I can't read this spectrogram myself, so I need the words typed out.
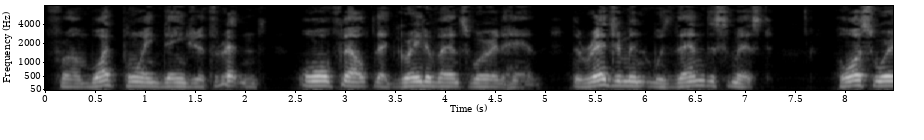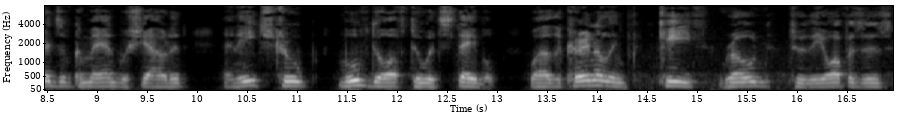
from what point danger threatened, all felt that great events were at hand. The regiment was then dismissed. Hoarse words of command were shouted, and each troop moved off to its stable, while the colonel and Keith rode to the officers'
